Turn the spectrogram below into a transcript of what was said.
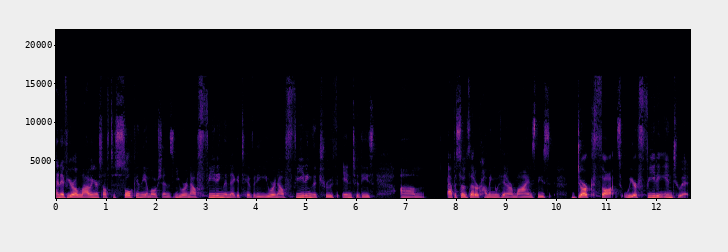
And if you're allowing yourself to sulk in the emotions, you are now feeding the negativity. You are now feeding the truth into these um, episodes that are coming within our minds, these dark thoughts, we are feeding into it.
